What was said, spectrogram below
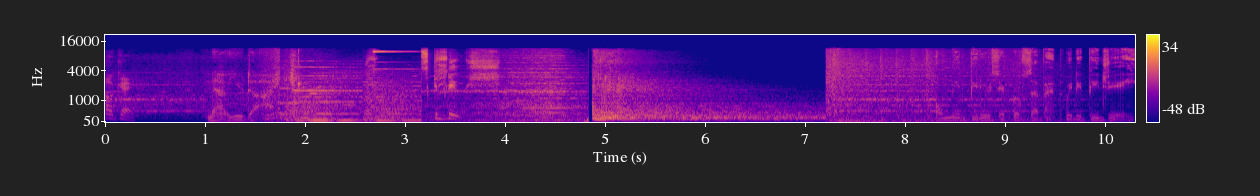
Okay. Now you die. Skadoosh. Only in theaters April 7th. Rated PG.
